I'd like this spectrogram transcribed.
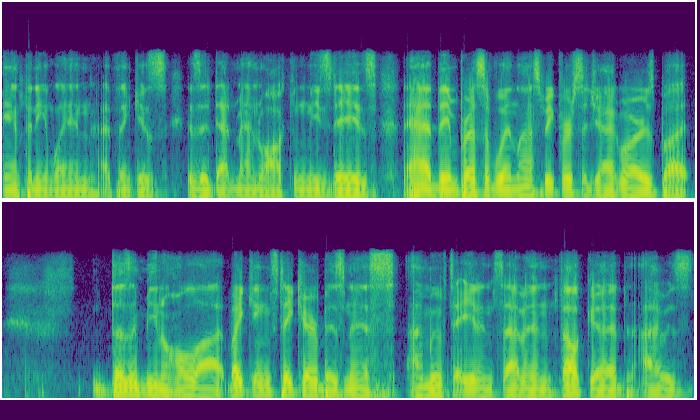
Anthony Lynn, I think, is is a dead man walking these days. They had the impressive win last week versus the Jaguars, but doesn't mean a whole lot. Vikings take care of business. I moved to eight and seven. Felt good. I was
